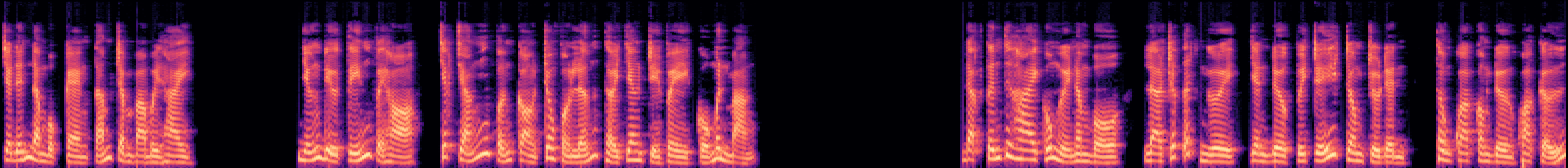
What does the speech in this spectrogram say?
cho đến năm 1832. Những điều tiếng về họ chắc chắn vẫn còn trong phần lớn thời gian trị vì của Minh Mạng. Đặc tính thứ hai của người Nam Bộ là rất ít người giành được vị trí trong triều đình thông qua con đường khoa cử.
